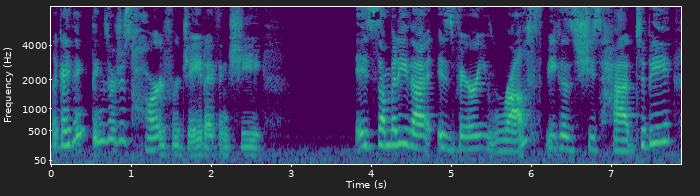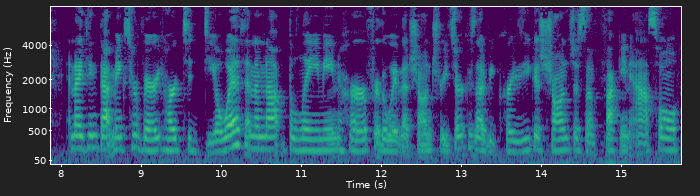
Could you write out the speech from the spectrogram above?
Like, I think things are just hard for Jade. I think she is somebody that is very rough because she's had to be. And I think that makes her very hard to deal with. And I'm not blaming her for the way that Sean treats her because that'd be crazy because Sean's just a fucking asshole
